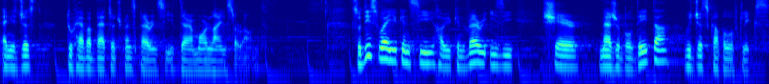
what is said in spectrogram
and it's just to have a better transparency if there are more lines around. So this way you can see how you can very easy share measurable data with just a couple of clicks.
